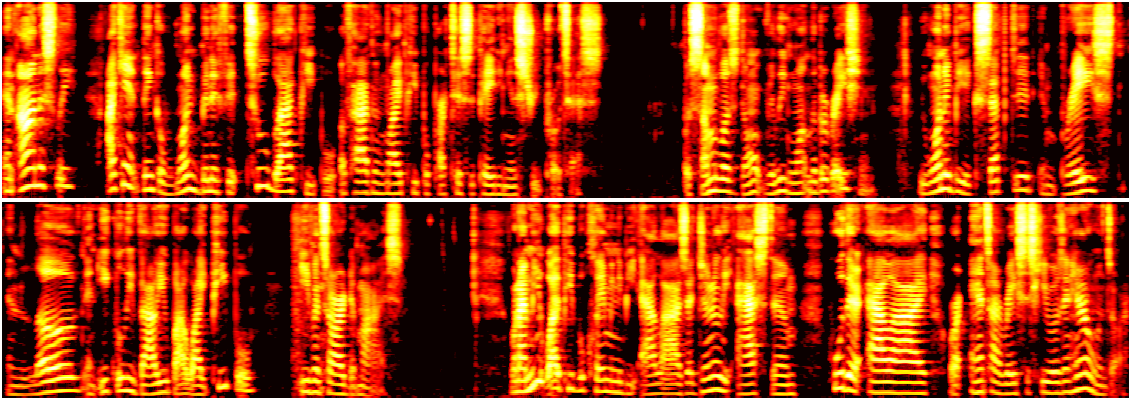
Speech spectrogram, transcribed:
And honestly, I can't think of one benefit to black people of having white people participating in street protests. But some of us don't really want liberation. We want to be accepted, embraced, and loved and equally valued by white people, even to our demise. When I meet white people claiming to be allies, I generally ask them who their ally or anti racist heroes and heroines are.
